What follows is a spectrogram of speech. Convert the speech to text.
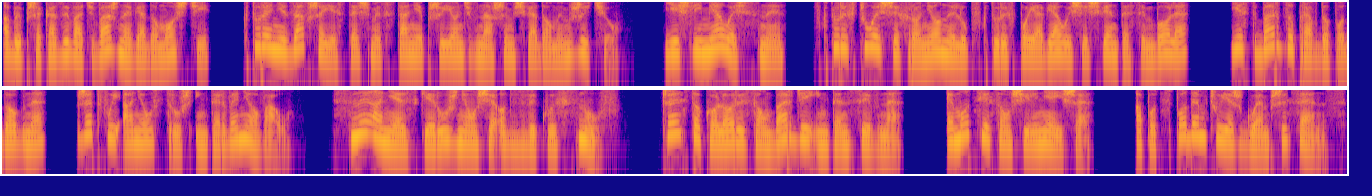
aby przekazywać ważne wiadomości, które nie zawsze jesteśmy w stanie przyjąć w naszym świadomym życiu. Jeśli miałeś sny, w których czułeś się chroniony lub w których pojawiały się święte symbole, jest bardzo prawdopodobne, że twój anioł stróż interweniował. Sny anielskie różnią się od zwykłych snów. Często kolory są bardziej intensywne, emocje są silniejsze, a pod spodem czujesz głębszy sens.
